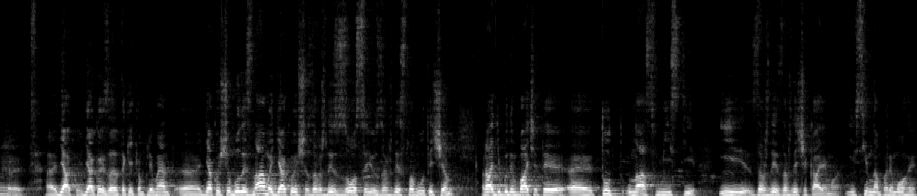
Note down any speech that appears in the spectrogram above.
Е, е, Дякую, дякую за такий комплімент. Е, Дякую, що були з нами. Дякую, що завжди з Зосею, завжди Славутичем. Раді будемо бачити тут у нас в місті і завжди, завжди чекаємо. І всім нам перемоги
